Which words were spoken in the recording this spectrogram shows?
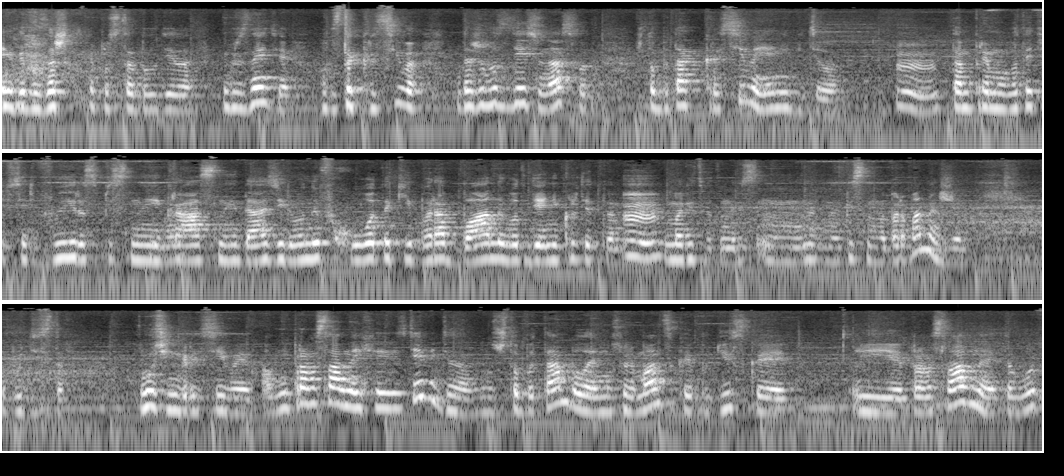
Я когда зашла, я просто обалдела. Я говорю, знаете, вот так красиво. Даже вот здесь у нас, вот, чтобы так красиво, я не видела. Mm. Там прямо вот эти все львы расписные, mm. красные, да, зеленый вход, такие барабаны, вот где они крутят там, mm. молитвы там написано на барабанах же у буддистов. Очень красивые. А, ну, православные их я везде видела, вот, чтобы там была и мусульманская, и буддийская, и православная, это вот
